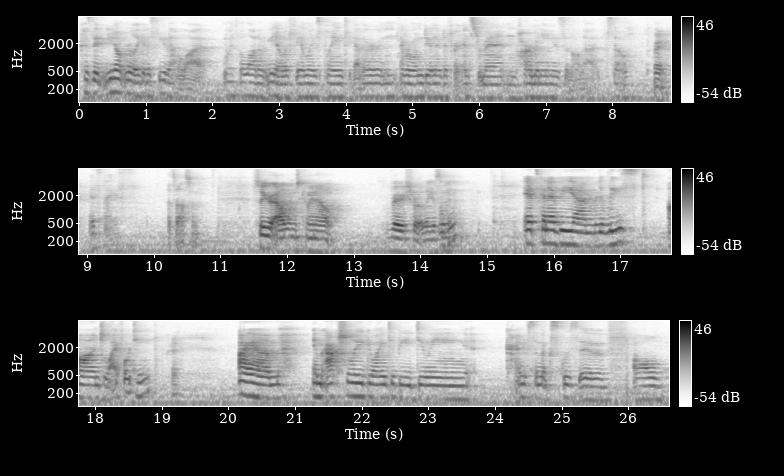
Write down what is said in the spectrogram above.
because you don't really get to see that a lot with a lot of you know with families playing together and everyone doing a different instrument and harmonies and all that. So Right. it's nice. That's awesome. So your album's coming out very shortly, isn't it? Mhm. It's gonna be um, released on July fourteenth. Okay. I um, am actually going to be doing kind of some exclusive. I'll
